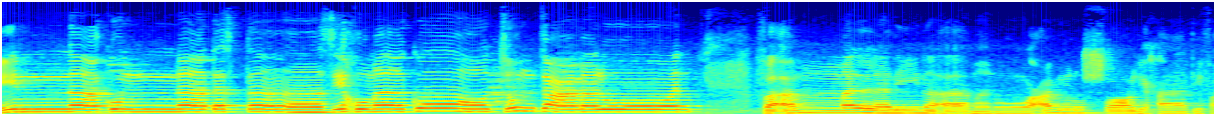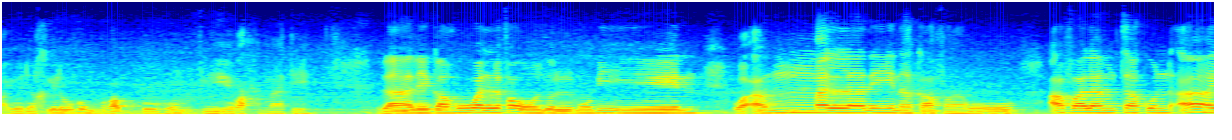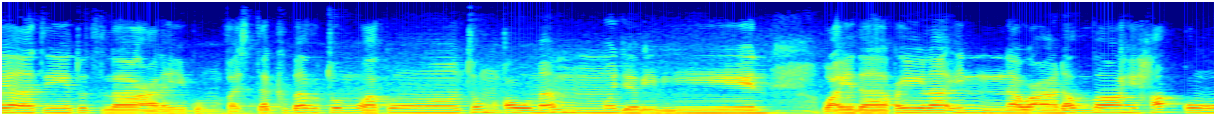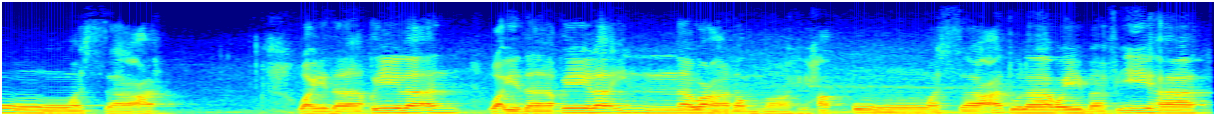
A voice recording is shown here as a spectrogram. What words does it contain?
إنا كنا تستنسخ ما كنتم تعملون فأما الذين آمنوا وعملوا الصالحات فيدخلهم ربهم في رحمته ذلك هو الفوز المبين وأما الذين كفروا أفلم تكن آياتي تتلى عليكم فاستكبرتم وكنتم قوما مجرمين وإذا قيل إن وعد الله حق والساعة وإذا قيل أن وإذا قيل إن وعد الله حق والساعة لا ريب فيها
